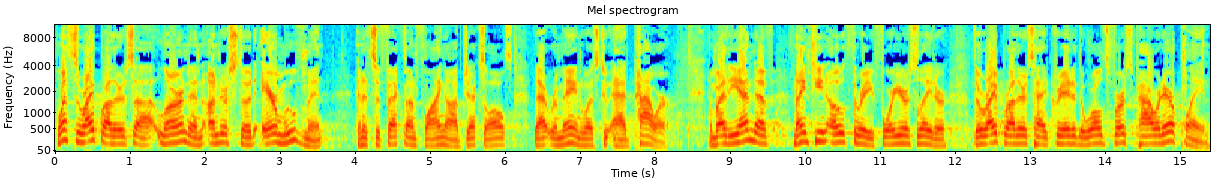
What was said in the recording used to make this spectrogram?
once the Wright brothers uh, learned and understood air movement and its effect on flying objects, all that remained was to add power. And by the end of 1903, four years later, the Wright brothers had created the world's first powered airplane.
